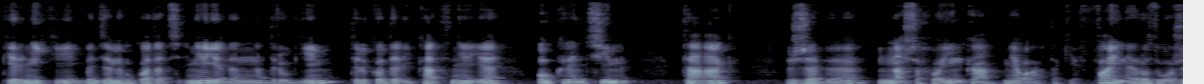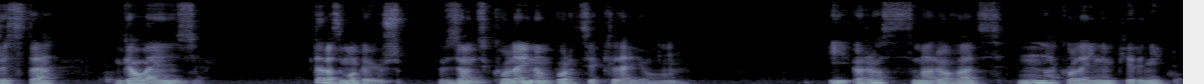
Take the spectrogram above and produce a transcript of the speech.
Pierniki będziemy układać nie jeden na drugim, tylko delikatnie je okręcimy. Tak, żeby nasza choinka miała takie fajne, rozłożyste gałęzie. Teraz mogę już wziąć kolejną porcję kleju i rozsmarować na kolejnym pierniku.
